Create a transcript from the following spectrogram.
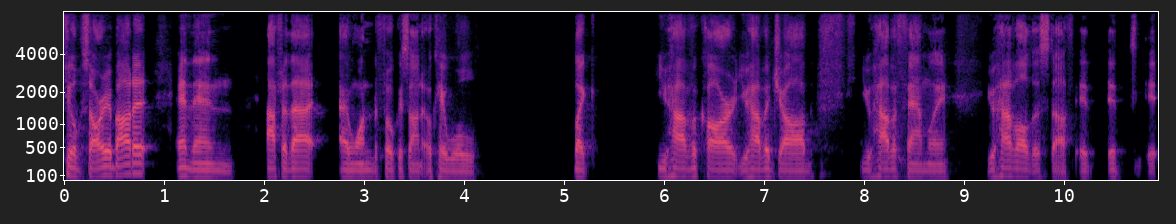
feel sorry about it and then after that i wanted to focus on okay well like you have a car you have a job you have a family you have all this stuff. It, it, it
